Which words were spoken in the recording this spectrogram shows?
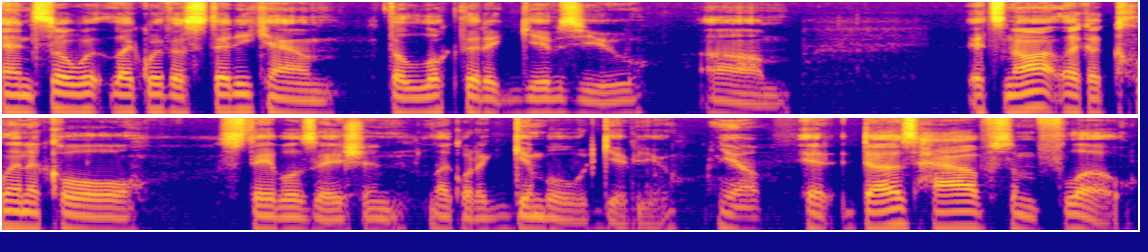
and so with, like with a steadicam the look that it gives you um, it's not like a clinical stabilization like what a gimbal would give you yeah it does have some flow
